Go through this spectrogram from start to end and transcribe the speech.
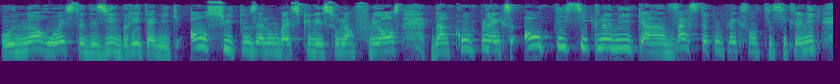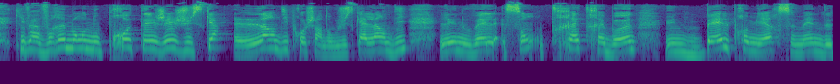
au nord-ouest des îles britanniques. Ensuite, nous allons basculer sous l'influence d'un complexe anticyclonique, un vaste complexe anticyclonique qui va vraiment nous protéger jusqu'à lundi prochain. Donc jusqu'à lundi, les nouvelles sont très très bonnes. Une belle première semaine de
